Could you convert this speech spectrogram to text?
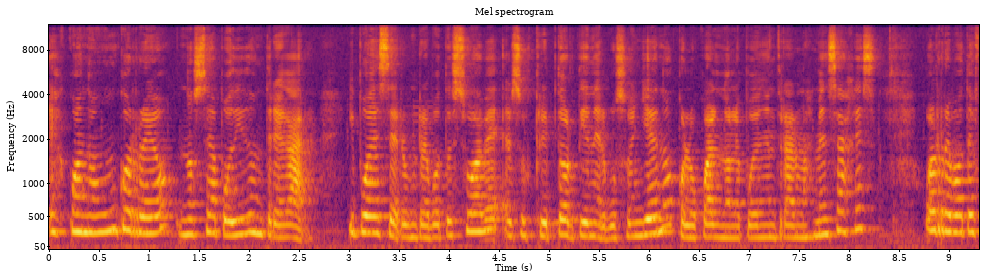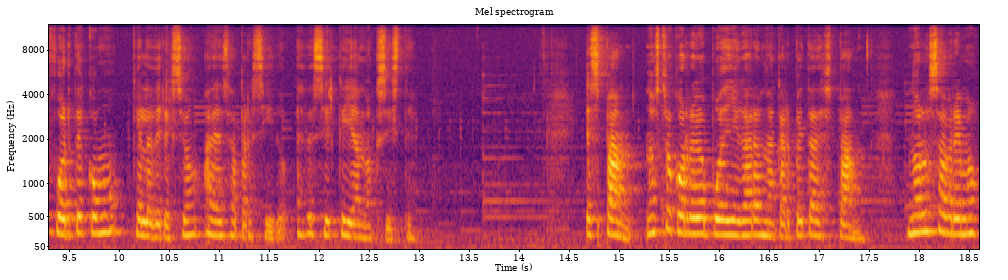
es cuando un correo no se ha podido entregar y puede ser un rebote suave, el suscriptor tiene el buzón lleno, con lo cual no le pueden entrar más mensajes, o el rebote fuerte como que la dirección ha desaparecido, es decir, que ya no existe. Spam. Nuestro correo puede llegar a una carpeta de spam. No lo sabremos,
